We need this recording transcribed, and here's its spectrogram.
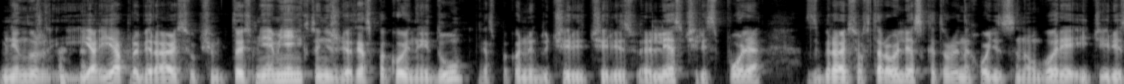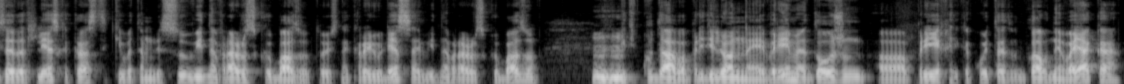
мне нужно, я, я пробираюсь, в общем, то есть меня, меня никто не ждет, я спокойно иду, я спокойно иду через, через лес, через поле, забираюсь во второй лес, который находится на Угоре, и через этот лес как раз-таки в этом лесу видно вражескую базу. То есть на краю леса видно вражескую базу, где- куда в определенное время должен э, приехать какой-то главный вояка,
